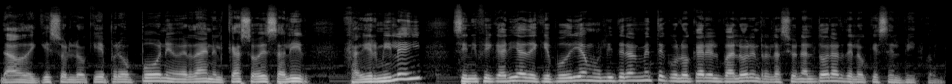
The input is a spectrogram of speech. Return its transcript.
dado de que eso es lo que propone, ¿verdad? En el caso de salir Javier Milei, significaría de que podríamos literalmente colocar el valor en relación al dólar de lo que es el Bitcoin.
